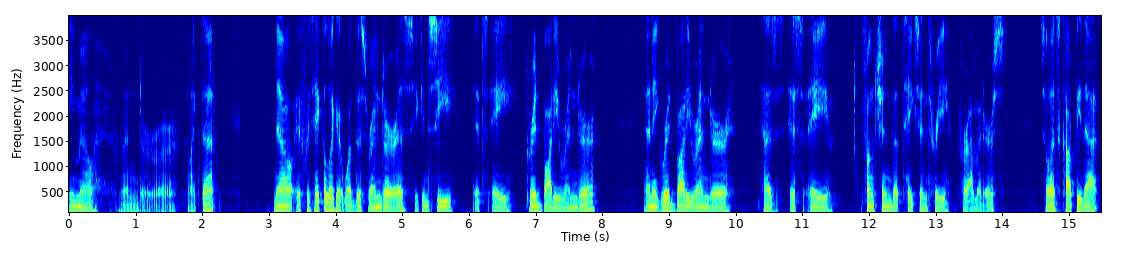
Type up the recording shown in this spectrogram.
email renderer like that. Now, if we take a look at what this renderer is, you can see it's a grid body render, and a grid body render has is a function that takes in three parameters. So let's copy that,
